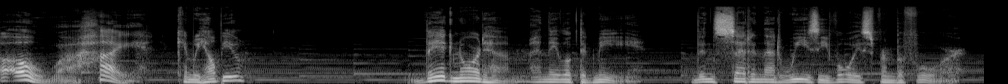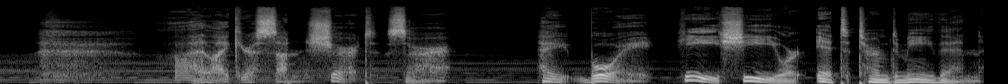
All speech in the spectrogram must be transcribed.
Oh, uh, hi, can we help you? They ignored him and they looked at me, then said in that wheezy voice from before, I like your son's shirt, sir. Hey, boy. He, she, or it turned to me then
